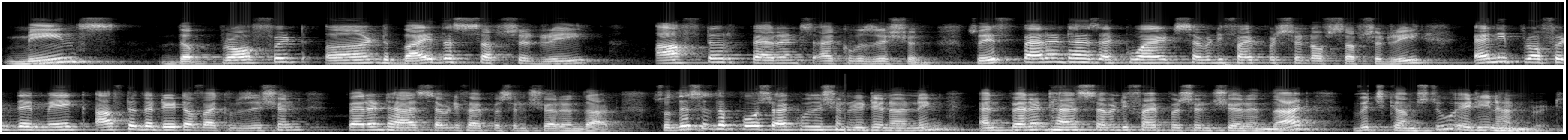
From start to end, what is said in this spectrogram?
means the profit earned by the subsidiary after parent's acquisition. So if parent has acquired 75% of subsidiary, any profit they make after the date of acquisition, parent has 75% share in that. So this is the post acquisition retained earning and parent has 75% share in that which comes to 1800.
